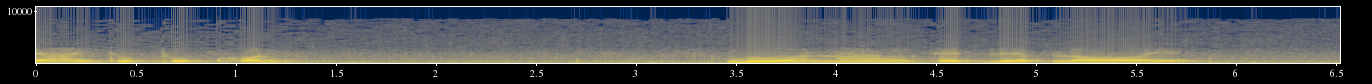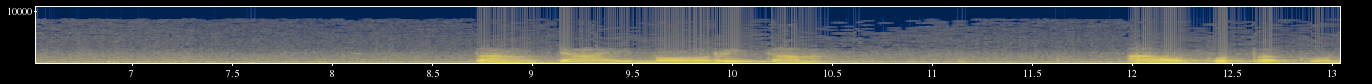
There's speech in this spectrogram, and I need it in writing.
ได้ทุกๆคน เมื่อนั่งเสร็จเรียบร้อย ตั้งใจบริกรรม เอาพุทธคุณ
